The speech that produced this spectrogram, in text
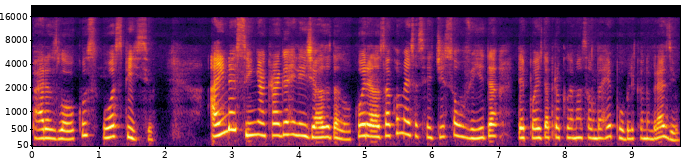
Para os loucos, o hospício. Ainda assim, a carga religiosa da loucura ela só começa a ser dissolvida depois da proclamação da República no Brasil.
